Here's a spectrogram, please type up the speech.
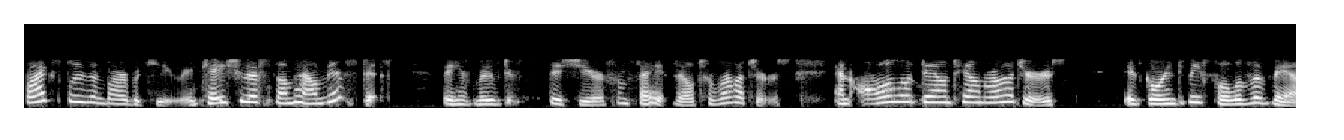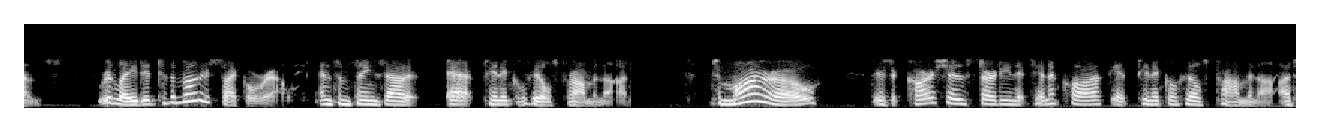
Bikes, Blues, and Barbecue, in case you have somehow missed it, they have moved this year from Fayetteville to Rogers. And all of downtown Rogers is going to be full of events related to the motorcycle rally and some things out at, at Pinnacle Hills Promenade. Tomorrow, there's a car show starting at 10 o'clock at Pinnacle Hills Promenade.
